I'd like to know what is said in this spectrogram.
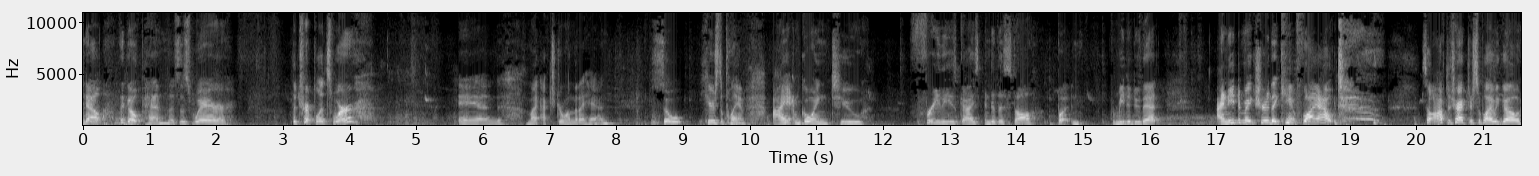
Cleaned out the goat pen. This is where the triplets were and my extra one that I had. So here's the plan. I am going to free these guys into the stall, but for me to do that, I need to make sure they can't fly out. so off to Tractor Supply we go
